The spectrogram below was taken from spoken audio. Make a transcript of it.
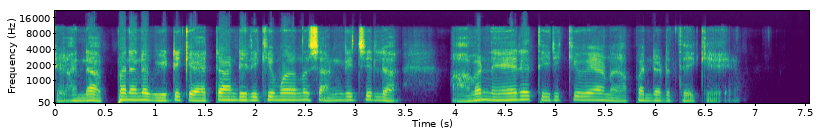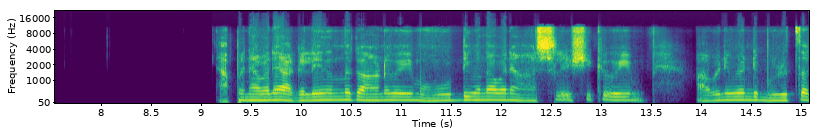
എന്റെ അപ്പൻ എന്നെ വീട്ടിൽ കയറ്റാണ്ടിരിക്കുമോ എന്ന് ശങ്കിച്ചില്ല. അവൻ നേരെ തിരിക്കുകയാണ് അപ്പന്റെ അടുത്തേക്ക്. അപ്പൻ അവനെ അകലെ നിന്ന് കാണുകയും ഓടി വന്ന് അവനെ ആശ്ലേഷിക്കുകയും അവന് വേണ്ടി മുഴുത്ത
